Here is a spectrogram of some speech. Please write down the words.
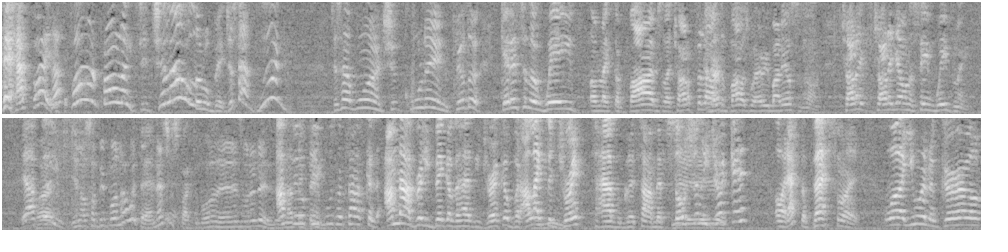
have fun. have fun, bro. Like, chill out a little bit. Just have one. Just have one. Chill, cool in. Feel the. Get into the wave of like the vibes. Like, try to fill out Uh-huh. the vibes where everybody else is on. Try to try to get on the same wavelength. Yeah, I feel But, you. You know, some people are not with that, and that's respectable. It is what it is. It's I feel people sometimes because I'm not really big of a heavy drinker, but I like to Mm. drink to have a good time. If Yeah, yeah, socially yeah. drinking, oh, that's the best one. Well, you and a girl,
